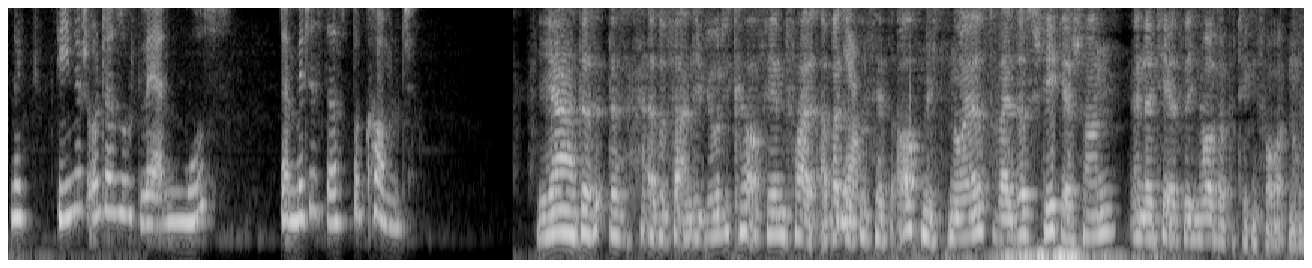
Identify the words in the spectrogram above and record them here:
ne, klinisch untersucht werden muss, damit es das bekommt. Ja, das, das, also für Antibiotika auf jeden Fall. Aber das Ja. ist jetzt auch nichts Neues, weil das steht ja schon in der tierärztlichen Hausapothekenverordnung.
